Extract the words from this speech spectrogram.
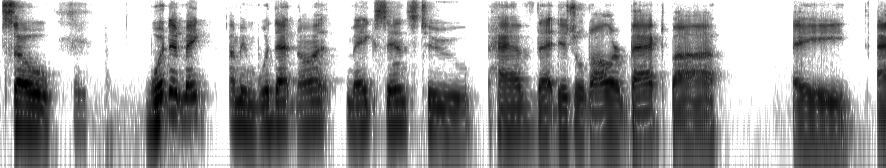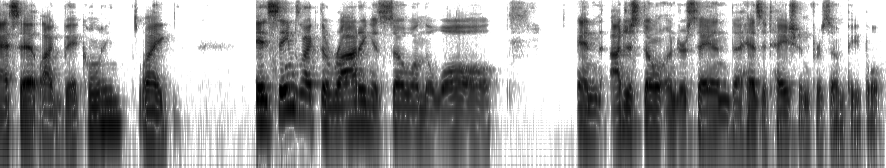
so wouldn't it make? I mean, would that not make sense to have that digital dollar backed by a asset like Bitcoin? Like, it seems like the writing is so on the wall, and I just don't understand the hesitation for some people.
